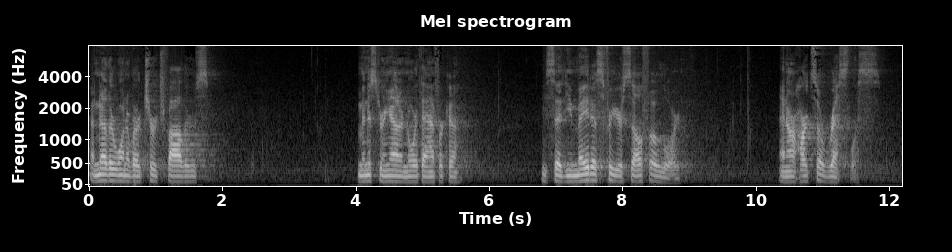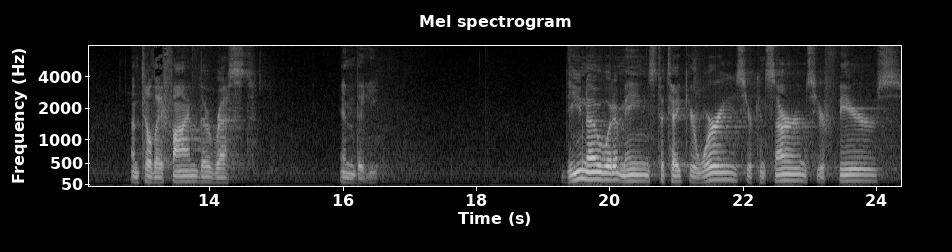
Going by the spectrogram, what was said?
another one of our church fathers, ministering out of North Africa. He said, You made us for yourself, O Lord, and our hearts are restless until they find their rest in thee. Do you know what it means to take your worries, your concerns, your fears,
